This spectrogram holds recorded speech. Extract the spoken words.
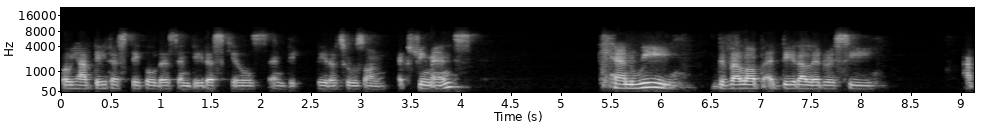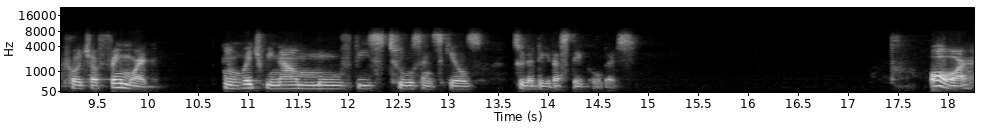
where we have data stakeholders and data skills and data tools on extreme ends. Can we develop a data literacy approach or framework in which we now move these tools and skills to the data stakeholders? Or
